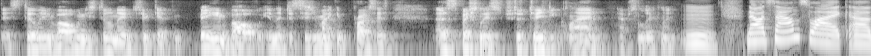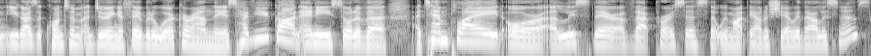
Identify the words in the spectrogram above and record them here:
they're still involved and you still need to get be involved in the decision making process especially a strategic plan. Absolutely. Mm. now it sounds like um, you guys at quantum are doing a fair bit of work around this. Have you got any sort of a, a template or a list there of that process that we might be able to share with our listeners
